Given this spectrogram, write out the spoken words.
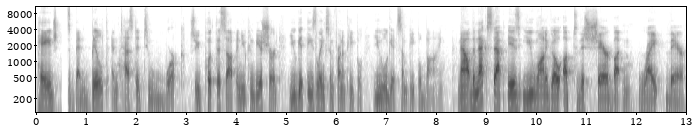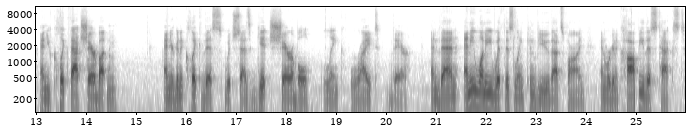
page has been built and tested to work. So you put this up and you can be assured you get these links in front of people, you will get some people buying. Now, the next step is you want to go up to this share button right there. And you click that share button and you're going to click this, which says get shareable link right there. And then anybody with this link can view, that's fine. And we're going to copy this text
